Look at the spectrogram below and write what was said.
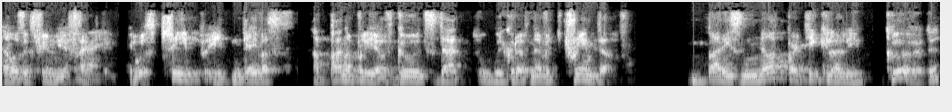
and was extremely effective. Right. It was cheap. It gave us a panoply of goods that we could have never dreamed of, but is not particularly good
